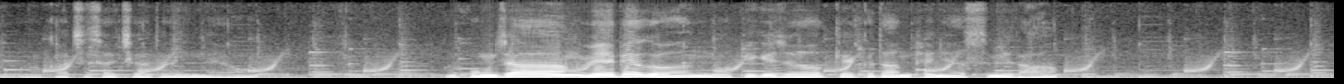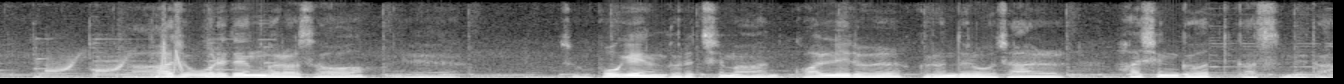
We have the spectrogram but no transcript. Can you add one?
어, 같이 설치가 되어 있네요. 공장 외벽은 뭐 비교적 깨끗한 편이었습니다. 아주 오래된 거라서 예, 좀 보기에는 그렇지만 관리를 그런대로 잘 하신 것 같습니다.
